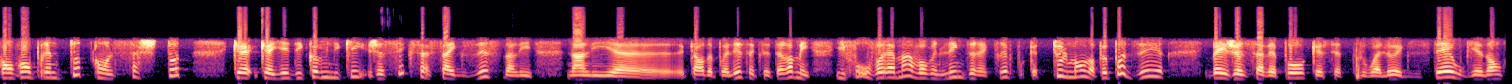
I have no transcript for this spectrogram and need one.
qu'on comprenne tout, qu'on le sache tout, qu'il y ait des communiqués. Je sais que ça, ça existe dans les dans les euh, corps de police, etc. Mais il faut vraiment avoir une ligne directrice pour que tout le monde. On peut pas dire ben je ne savais pas que cette loi-là existait ou bien donc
